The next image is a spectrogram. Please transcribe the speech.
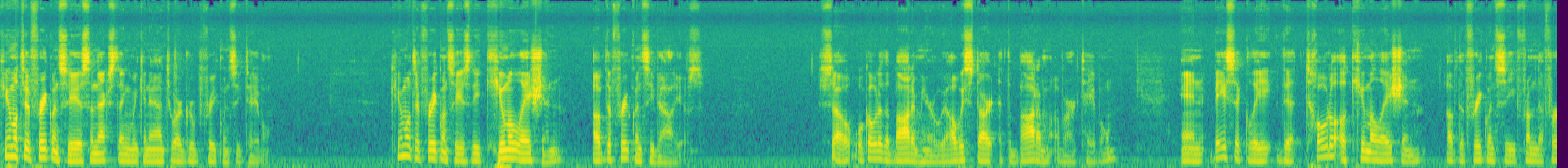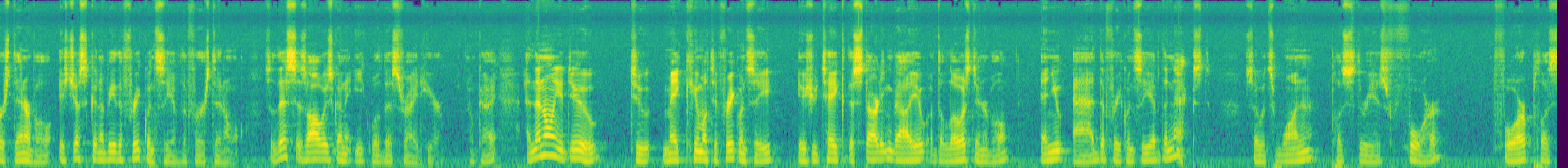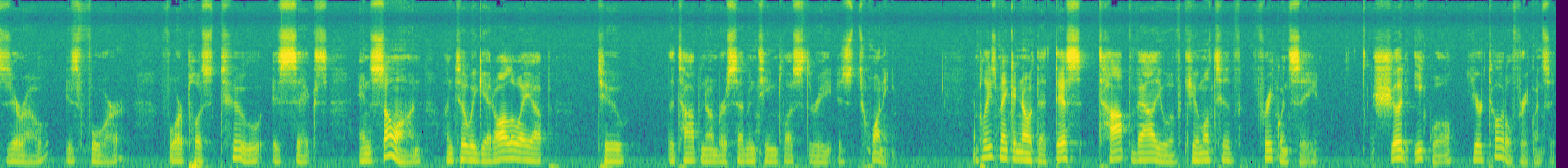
Cumulative frequency is the next thing we can add to our group frequency table. Cumulative frequency is the accumulation of the frequency values. So we'll go to the bottom here. We always start at the bottom of our table. And basically, the total accumulation of the frequency from the first interval is just going to be the frequency of the first interval. So this is always going to equal this right here. Okay? And then all you do to make cumulative frequency is you take the starting value of the lowest interval and you add the frequency of the next. So it's 1 plus 3 is 4. 4 plus 0 is 4. 4 plus 2 is 6. And so on until we get all the way up to the top number 17 plus 3 is 20. And please make a note that this top value of cumulative frequency should equal your total frequency.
